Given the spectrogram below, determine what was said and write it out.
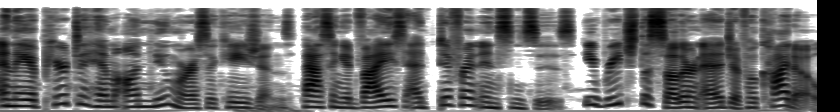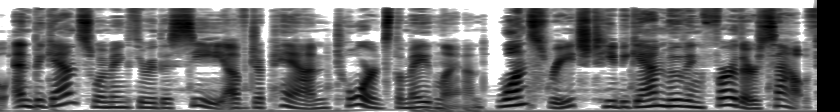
and they appeared to him on numerous occasions, passing advice at different instances. He reached the southern edge of Hokkaido and began swimming through the sea of Japan towards the mainland. Once reached, he began moving further south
